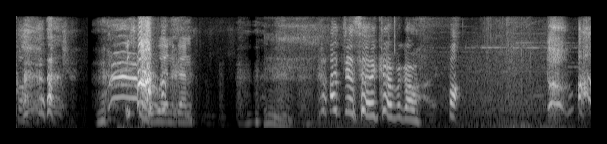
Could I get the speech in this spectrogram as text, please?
Fuck. He's gonna win again. I just heard Cobra go, fuck.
